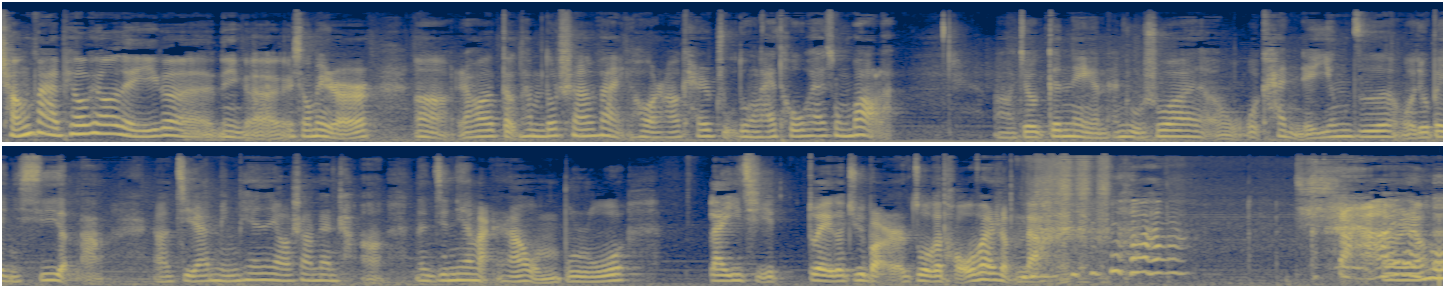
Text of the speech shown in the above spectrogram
长发飘飘的一个那个小美人儿，嗯，然后等他们都吃完饭以后，然后开始主动来投怀送抱了，啊，就跟那个男主说，呃我看你这英姿，我就被你吸引了，然后既然明天要上战场，那今天晚上我们不如来一起对个剧本儿，做个头发什么的，啥 嗯，然后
